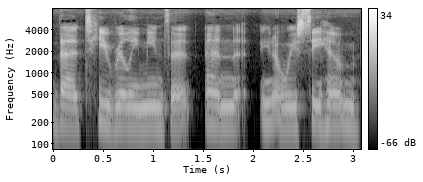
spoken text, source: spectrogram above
that He really means it. And you know, we see Him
